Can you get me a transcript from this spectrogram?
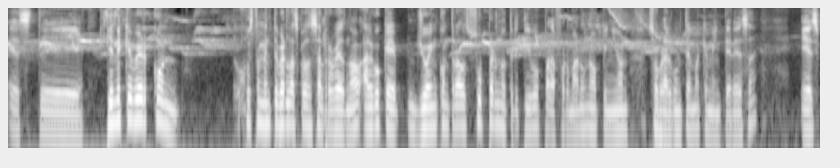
este tiene que ver con justamente ver las cosas al revés, ¿no? Algo que yo he encontrado súper nutritivo para formar una opinión sobre algún tema que me interesa es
